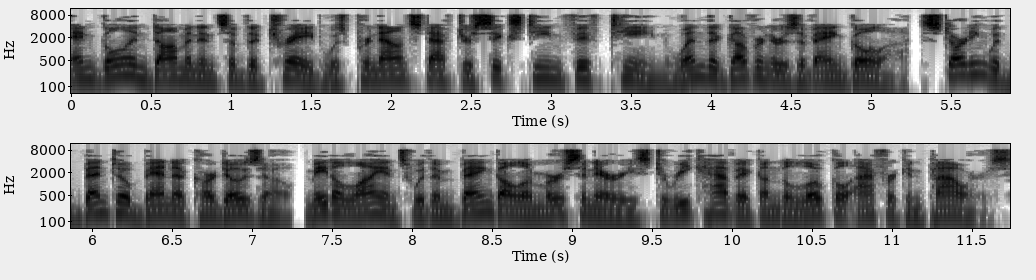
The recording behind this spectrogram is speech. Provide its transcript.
Angolan dominance of the trade was pronounced after 1615 when the governors of Angola, starting with Bento Banha Cardoso, made alliance with Mbangala mercenaries to wreak havoc on the local African powers.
